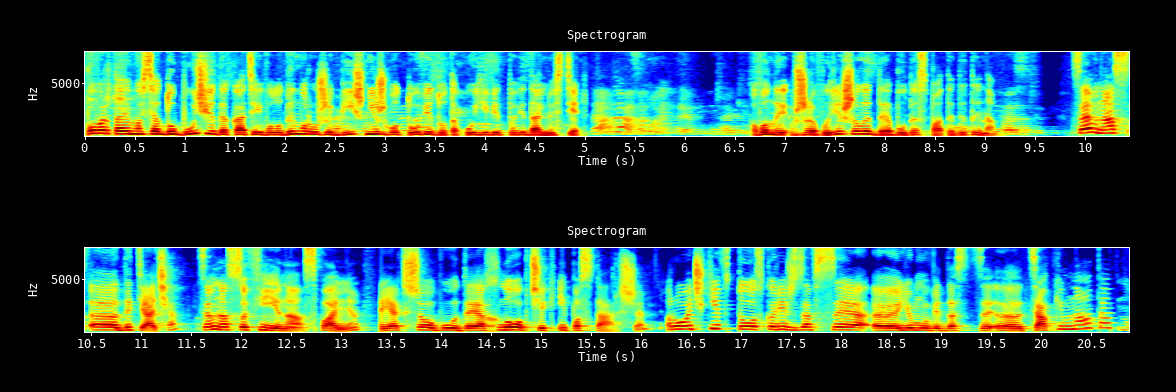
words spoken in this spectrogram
Повертаємося до Бучі, де Катя і Володимир уже більш ніж готові до такої відповідальності. Вони вже вирішили, де буде спати дитина. Це в нас е, дитяча, це в нас Софіїна спальня. Якщо буде хлопчик і постарше рочків, то скоріш за все е, йому віддасть е, ця кімната. Ну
